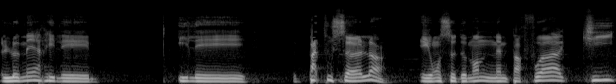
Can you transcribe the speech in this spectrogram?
le maire, il est, il est pas tout seul, et on se demande même parfois qui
